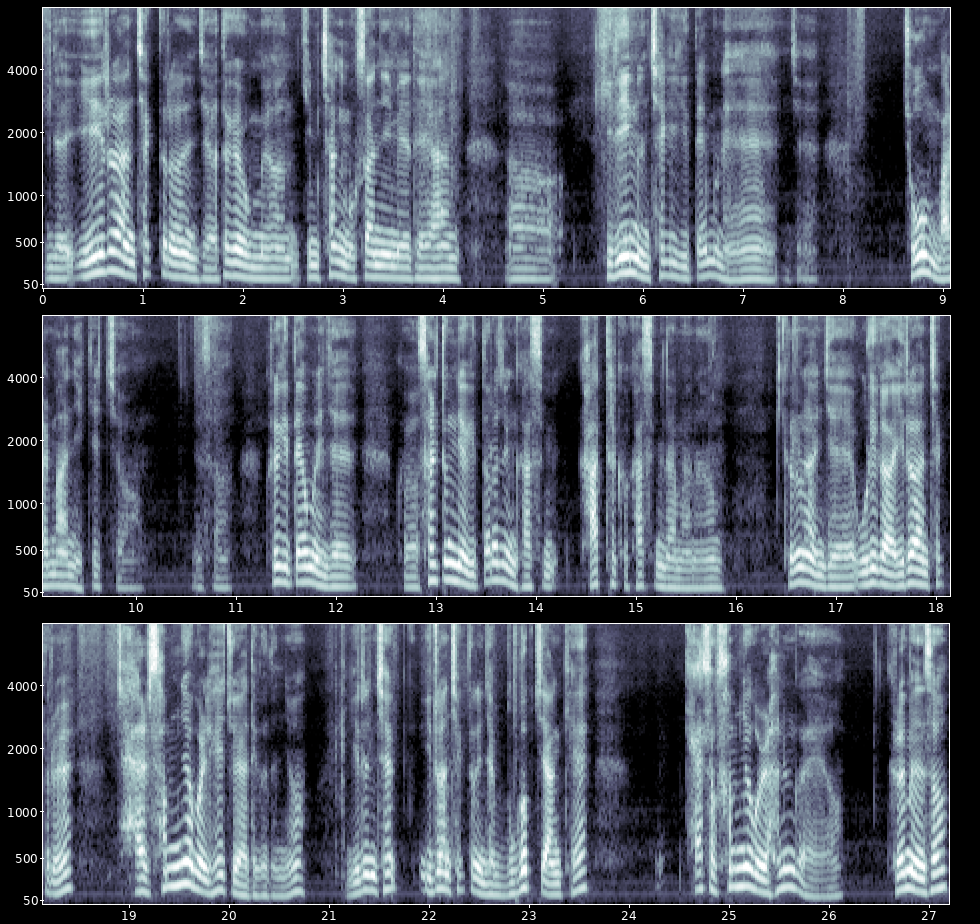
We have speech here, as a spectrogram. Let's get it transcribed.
이제 이러한 책들은 이제 어떻게 보면 김창희 목사님에 대한 어, 길이 있는 책이기 때문에 이제 좋은 말만 있겠죠. 그래서 그렇기 때문에 이제 그 설득력이 떨어진 것 같습, 같을 것 같습니다만은 그러나 이제 우리가 이러한 책들을 잘 섭렵을 해줘야 되거든요. 이런 책, 이러한 책들은 이제 무겁지 않게 계속 섭렵을 하는 거예요. 그러면서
